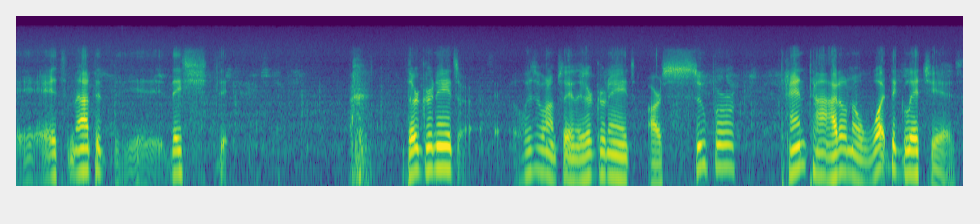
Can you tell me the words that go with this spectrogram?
It's not that they their grenades, this is what I'm saying, their grenades are super 10 times, I don't know what the glitch is.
